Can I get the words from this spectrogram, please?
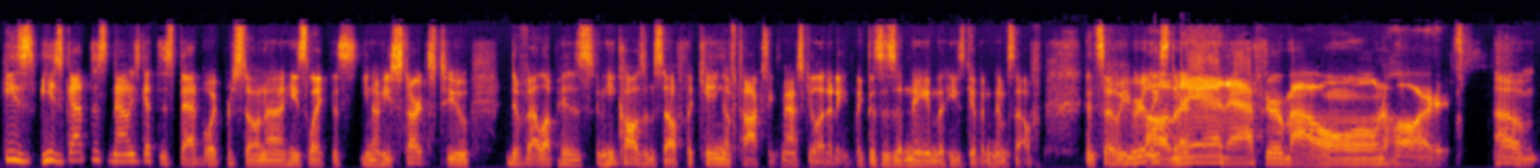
he's he's got this now. He's got this bad boy persona. He's like this, you know. He starts to develop his, and he calls himself the king of toxic masculinity. Like this is a name that he's given himself, and so he really a starts. man after my own heart. Um,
